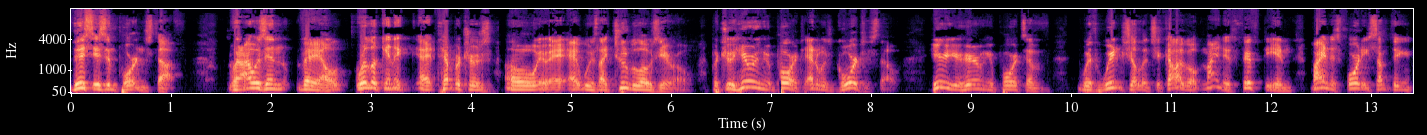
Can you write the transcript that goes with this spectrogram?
this is important stuff. When I was in Vail, we're looking at, at temperatures. Oh, it, it, was like two below zero. But you're hearing reports, and it was gorgeous though. Here you're hearing reports of with wind chill in Chicago, minus 50 and minus 40 something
